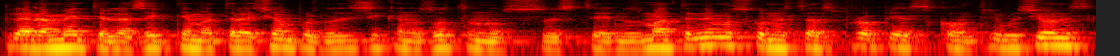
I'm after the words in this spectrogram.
claramente la séptima tradición pues nos dice que nosotros nos, este, nos mantenemos con nuestras propias contribuciones.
